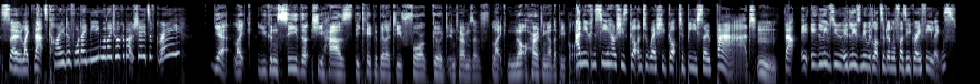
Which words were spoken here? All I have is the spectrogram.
So like that's kind of what i mean when i talk about shades of grey Yeah, like you can see that she has the capability for good in terms of like not hurting other people. and you can see how she's gotten to where she got to be so bad hmm. that it, it leaves you it leaves me with lots of little fuzzy grey feelings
